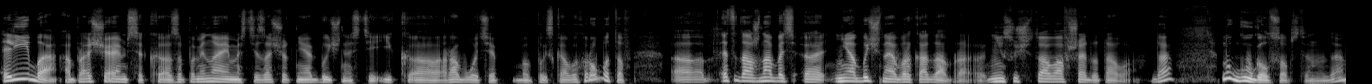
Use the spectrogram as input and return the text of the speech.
либо обращаемся к запоминаемости за счет необычности и к э, работе поисковых роботов, э, это должна быть э, необычная абракадабра, не существовавшая до того. Да? Ну, Google, собственно. Да?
